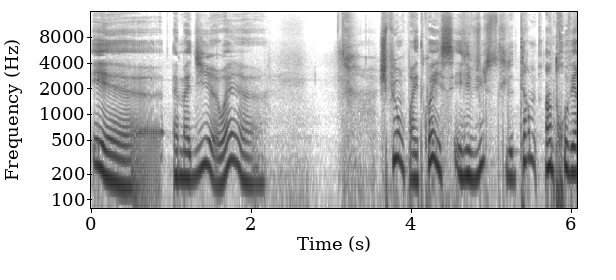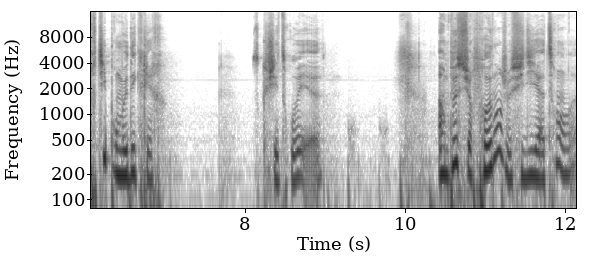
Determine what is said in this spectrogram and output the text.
Et euh, elle m'a dit, ouais, je sais plus, on parlait de quoi. Et il est venu le terme introverti pour me décrire. Ce que j'ai trouvé euh, un peu surprenant. Je me suis dit, attends, euh,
